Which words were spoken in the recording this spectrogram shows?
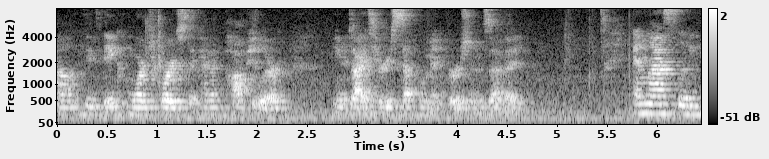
Um, they think more towards the kind of popular you know, dietary supplement versions of it. And lastly,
